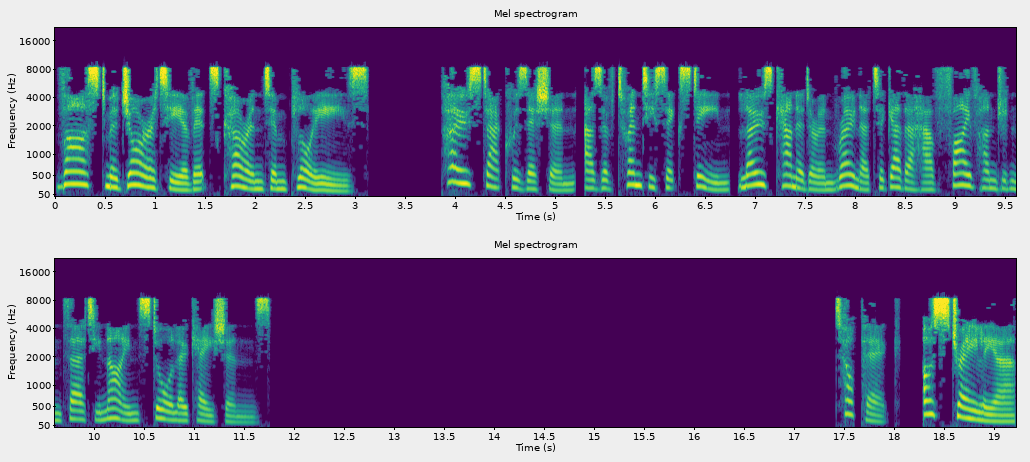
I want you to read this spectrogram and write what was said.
vast majority of its current employees. Post-acquisition, as of 2016, Lowe's Canada and Rona together have 539 store locations. Australia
